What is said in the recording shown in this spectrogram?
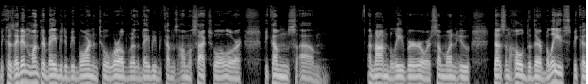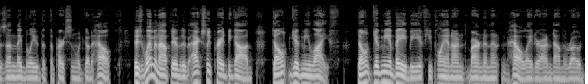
Because they didn't want their baby to be born into a world where the baby becomes homosexual or becomes um, a non believer or someone who doesn't hold to their beliefs because then they believe that the person would go to hell. There's women out there that have actually prayed to God, don't give me life. Don't give me a baby if you plan on burning it in hell later on down the road.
